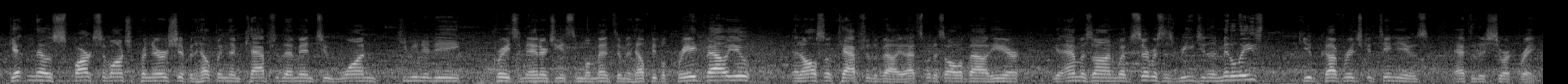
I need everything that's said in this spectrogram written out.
getting those sparks of entrepreneurship and helping them capture them into one community, create some energy and some momentum and help people create value and also capture the value. That's what it's all about here. Got Amazon Web Services region in the Middle East. CUBE coverage continues after this short break.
